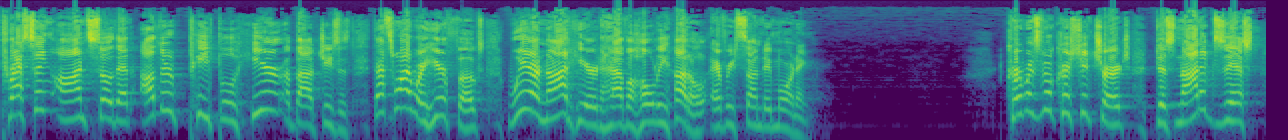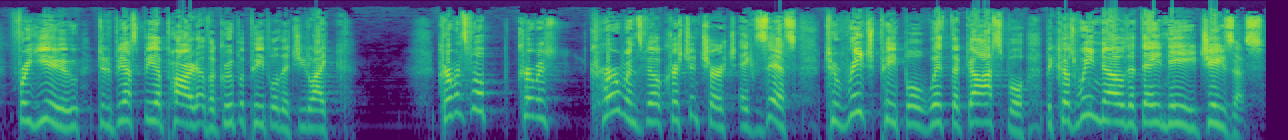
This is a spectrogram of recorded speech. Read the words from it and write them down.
Pressing on so that other people hear about Jesus. That's why we're here, folks. We are not here to have a holy huddle every Sunday morning. Curwensville Christian Church does not exist for you to just be a part of a group of people that you like. Curwensville, Curwens, Curwensville Christian Church exists to reach people with the gospel because we know that they need Jesus.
